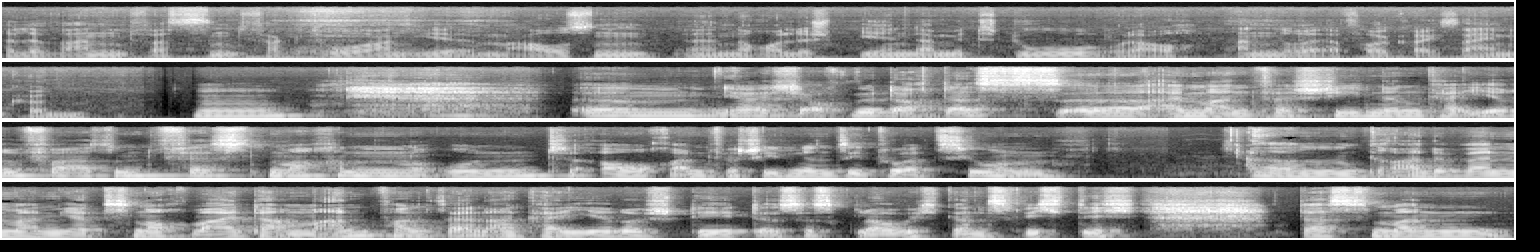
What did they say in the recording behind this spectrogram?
relevant? Was sind Faktoren, die im Außen äh, eine Rolle spielen, damit du oder auch andere erfolgreich sein können? Mhm. Ähm, ja, ich auch, würde auch das äh, einmal an verschiedenen Karrierephasen festmachen und auch an verschiedenen Situationen. Ähm, gerade wenn man jetzt noch weiter am Anfang seiner Karriere steht, ist es, glaube ich, ganz wichtig, dass man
